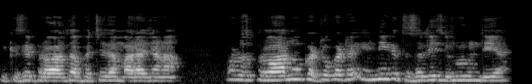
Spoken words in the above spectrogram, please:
ਕਿ ਕਿਸੇ ਪਰਿਵਾਰ ਦਾ ਬੱਚੇ ਦਾ ਮਾਰਿਆ ਜਾਣਾ। ਪਰ ਉਸ ਪਰਿਵਾਰ ਨੂੰ ਘੱਟੋ ਘੱਟ ਇੰਨੀ ਕੁ ਤਸੱਲੀ ਜ਼ਰੂਰ ਹੁੰਦੀ ਹੈ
